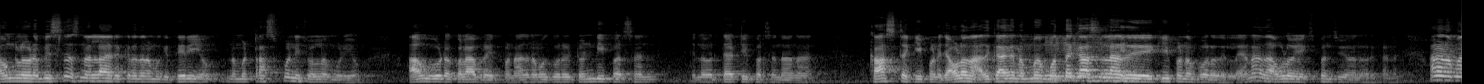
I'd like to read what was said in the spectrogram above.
அவங்களோட பிஸ்னஸ் நல்லா இருக்கிறது நமக்கு தெரியும். நம்ம ட்ரஸ்ட் பண்ணி சொல்ல முடியும். அவங்க கூட கொலாபரேட் பண்ண அது நமக்கு ஒரு டுவெண்ட்டி பர்சன்ட் இல்லை ஒரு தேர்ட்டி பர்சன்டான காஸ்ட்டை கீப் பண்ணுச்சு. அவ்வளோதான் அதுக்காக நம்ம மொத்த காஸ்ட்லாம் அது கீப் பண்ண போகிறது இல்லை ஏன்னா அது அவ்வளோ எக்ஸ்பென்சிவான ஒரு கண்ணு ஆனால் நம்ம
